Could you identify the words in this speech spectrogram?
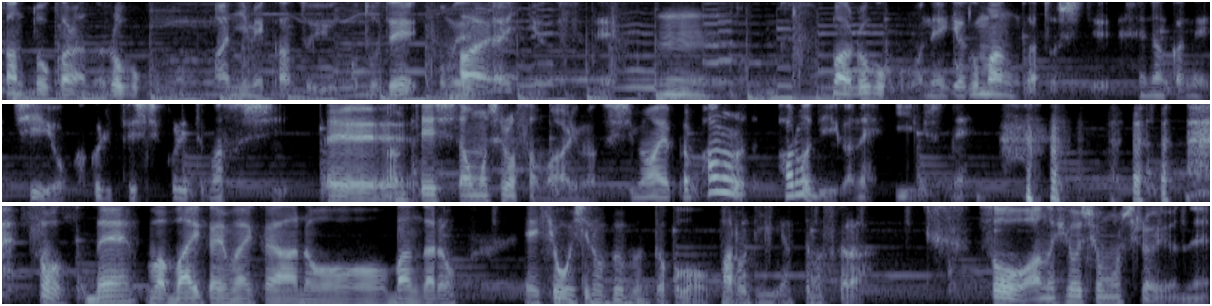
関東からのロボコもアニメ化ということで、おめでたいニュースで、うん。まあ、ロボコもね、ギャグ漫画として、なんかね、地位を確立してくれてますし、え安定した面白さもありますし、まあ、やっぱりパロパロディがね、いいですね。そうですね。まあ、毎回毎回、あのー漫画の、えー表紙の部分とかもパロディやってますから。そう、あの表紙面白いよね。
